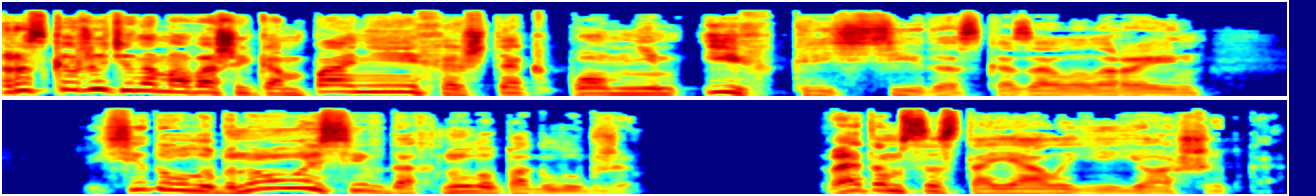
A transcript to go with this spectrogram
«Расскажите нам о вашей компании, хэштег «Помним их», Крессида», — сказала Лоррейн. Крессида улыбнулась и вдохнула поглубже. В этом состояла ее ошибка.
